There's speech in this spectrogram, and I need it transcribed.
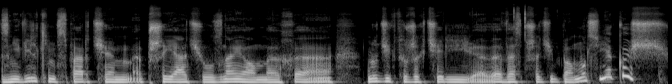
z niewielkim wsparciem przyjaciół, znajomych, ludzi, którzy chcieli wesprzeć i pomóc. I jakoś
